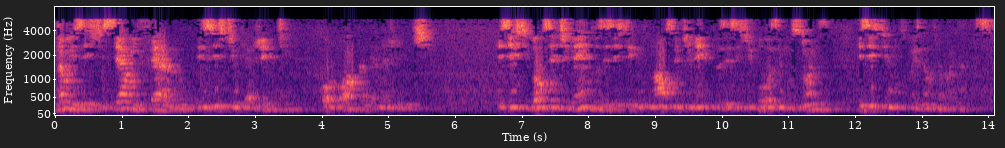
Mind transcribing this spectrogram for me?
Não existe céu e inferno, existe o que a gente coloca dentro da gente. Existem bons sentimentos, existem maus sentimentos, existem boas emoções, existem emoções não trabalhadas.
